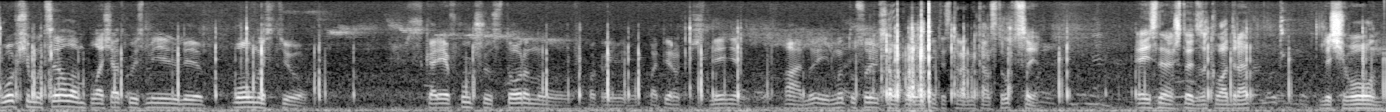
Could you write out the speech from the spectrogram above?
В общем и целом площадку изменили полностью, скорее в худшую сторону, по крайней мере, по первым впечатлениям. А, ну и мы тусуемся около вот этой странной конструкции. Я не знаю, что это за квадрат, для чего он.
